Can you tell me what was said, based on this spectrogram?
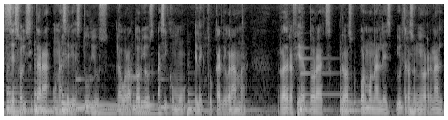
se solicitará una serie de estudios, laboratorios, así como electrocardiograma, radiografía de tórax, pruebas hormonales y ultrasonido renal,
